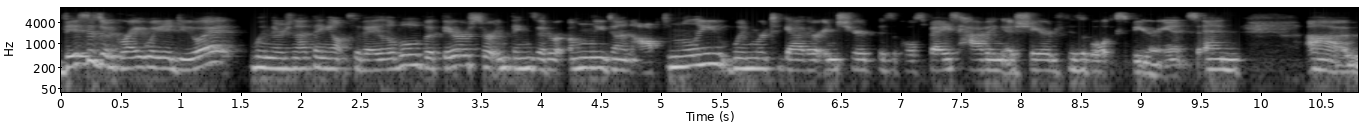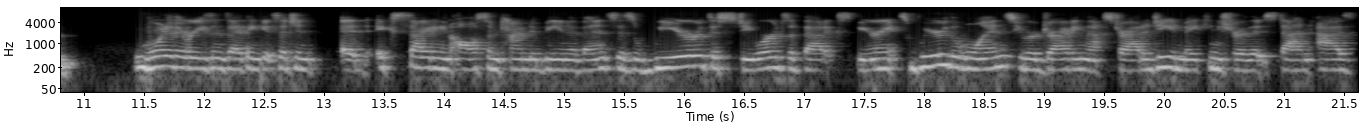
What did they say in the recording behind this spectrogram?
this is a great way to do it when there's nothing else available but there are certain things that are only done optimally when we're together in shared physical space having a shared physical experience. And um, one of the reasons I think it's such an, an, exciting and awesome time to be in events is we're the stewards of that experience. We're the ones who are driving that strategy and making sure that it's done as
